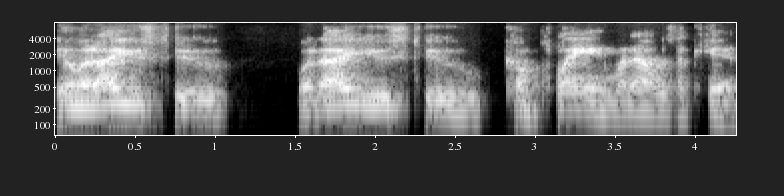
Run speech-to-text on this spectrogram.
You know, when I used to when I used to complain when I was a kid,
